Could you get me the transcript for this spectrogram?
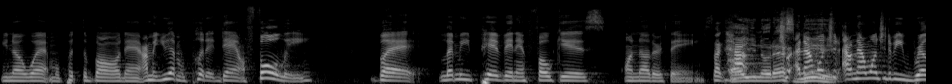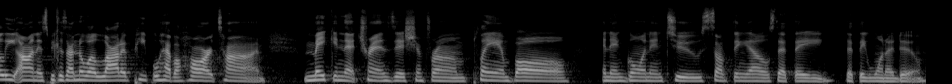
you know what I'm gonna put the ball down? I mean, you haven't put it down fully, but let me pivot and focus on other things. Like how Oh, you know, that's and I want you and I want you to be really honest because I know a lot of people have a hard time making that transition from playing ball and then going into something else that they that they want to do.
